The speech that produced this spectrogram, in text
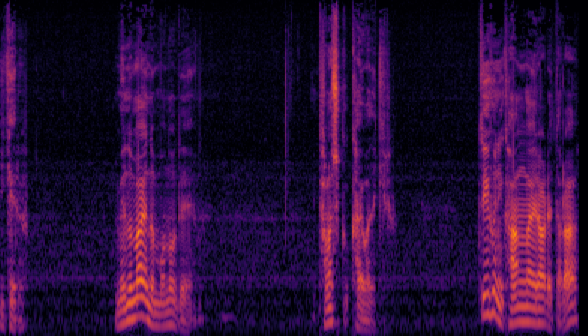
いける。目の前のもので楽しく会話できる。っていうふうに考えられたら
